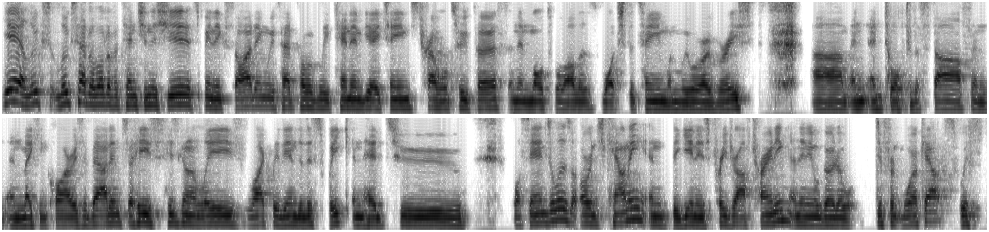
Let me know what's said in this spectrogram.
Yeah, Luke's Luke's had a lot of attention this year. It's been exciting. We've had probably ten NBA teams travel to Perth, and then multiple others watch the team when we were over east, um, and, and talk to the staff and, and make inquiries about him. So he's he's going to leave likely the end of this week and head to Los Angeles, Orange County, and begin his pre-draft training, and then he'll go to different workouts with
